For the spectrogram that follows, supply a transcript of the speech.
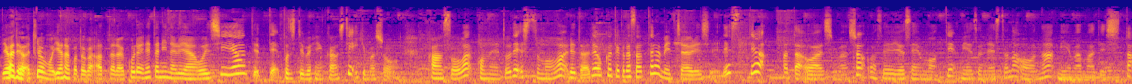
ではでは今日も嫌なことがあったらこれネタになるやん。美味しいやんって言ってポジティブ変換していきましょう。感想はコメントで質問はレターで送ってくださったらめっちゃ嬉しいです。ではまたお会いしましょう。和製油専門店ミューズネストのオーナーみゆママでした。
